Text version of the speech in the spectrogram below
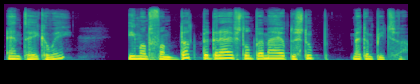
en Takeaway. Iemand van dat bedrijf stond bij mij op de stoep met een pizza.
